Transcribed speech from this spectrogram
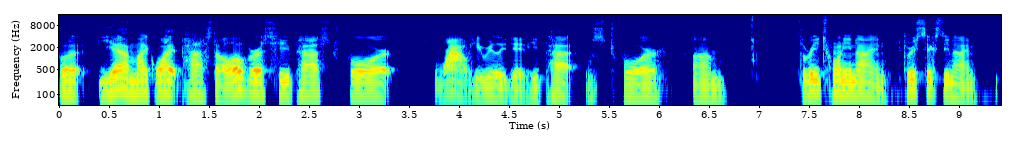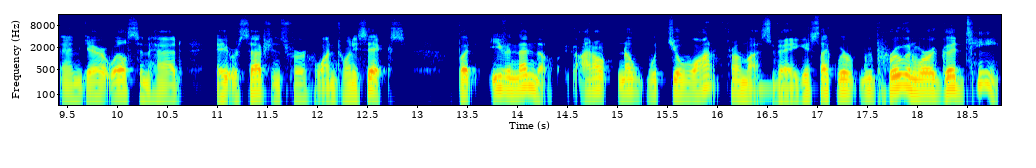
But yeah, Mike White passed all over us. He passed for wow, he really did. He passed for um 329, 369. And Garrett Wilson had eight receptions for 126. But even then, though, I don't know what you want from us, Vegas. Like we're we've proven we're a good team.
